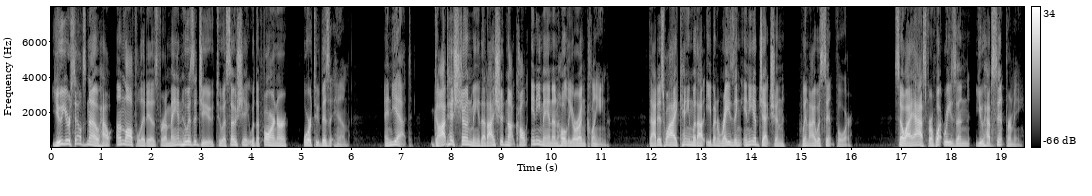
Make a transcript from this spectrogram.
You yourselves know how unlawful it is for a man who is a Jew to associate with a foreigner or to visit him. And yet, God has shown me that I should not call any man unholy or unclean. That is why I came without even raising any objection when I was sent for. So I asked, For what reason you have sent for me?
